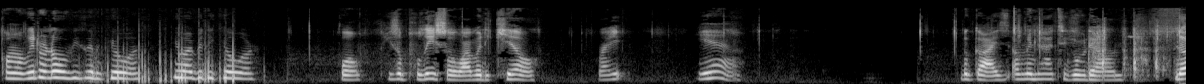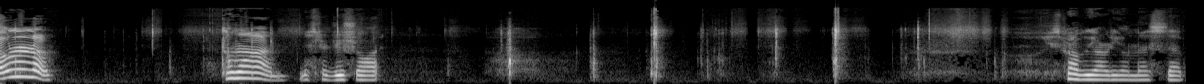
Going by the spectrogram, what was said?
Come on, we don't know if he's gonna kill us. He might be the killer. Well, he's a police, so why would he kill? Right? Yeah. But guys, I'm gonna have to go down. No, no, no. Come on, Mr. Dushot. He's probably already on that step.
